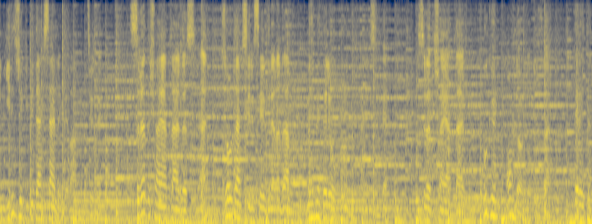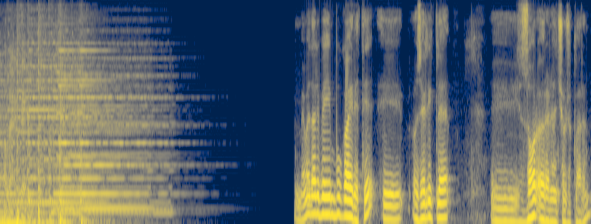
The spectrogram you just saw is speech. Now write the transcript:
İngilizce gibi derslerle devam ettirdi. Sıra dışı hayatlarda sıra, zor dersleri sevdiren adam Mehmet Ali Okur'un hikayesinde. Sıra dışı hayatlar bugün 14.30'da TRT Haber'de. Mehmet Ali Bey'in bu gayreti e, özellikle zor öğrenen çocukların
